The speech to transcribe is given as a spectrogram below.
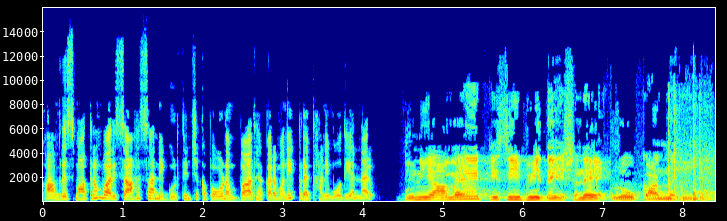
కాంగ్రెస్ మాత్రం వారి సాహసాన్ని గుర్తించకపోవడం బాధాకరమని ప్రధాని మోదీ అన్నారు. దునియా మే కిసి భీ దేశ్ నే రోకా నహీ హై.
